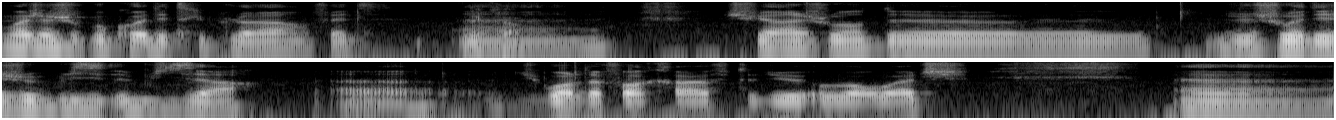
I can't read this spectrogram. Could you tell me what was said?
moi, je joue beaucoup à des triple A, en fait. D'accord je suis un joueur de. Je joue à des jeux Blizzard, euh, du World of Warcraft, du Overwatch, euh,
